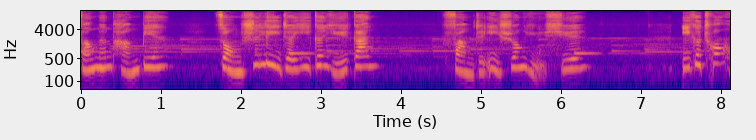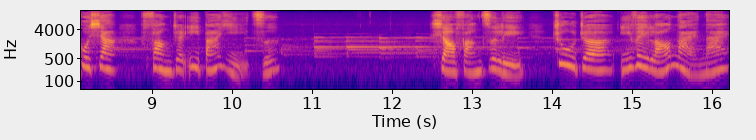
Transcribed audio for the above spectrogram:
房门旁边总是立着一根鱼竿。放着一双雨靴，一个窗户下放着一把椅子。小房子里住着一位老奶奶，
